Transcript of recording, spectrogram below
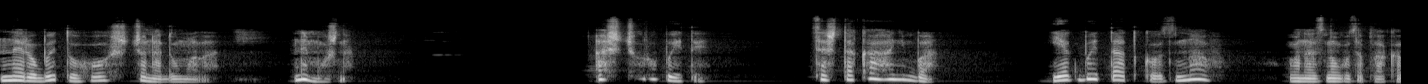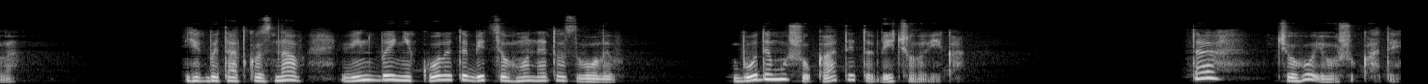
Не роби того, що надумала. Не можна. А що робити? Це ж така ганьба. Якби татко знав. Вона знову заплакала. Якби татко знав, він би ніколи тобі цього не дозволив. Будемо шукати тобі чоловіка. Та чого його шукати?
